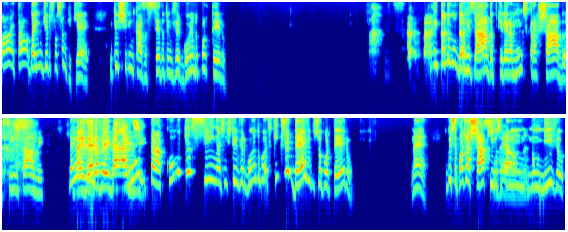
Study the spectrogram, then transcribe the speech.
ah, e tal. Daí um dia ele falou: sabe o que, que é? É que eu chego em casa cedo, eu tenho vergonha do porteiro. Aí todo mundo deu risada, porque ele era muito escrachado, assim, sabe? Daí Mas falei, era verdade. Puta, como que assim? A gente tem vergonha do porteiro? O que, que você deve pro seu porteiro? Né? Tipo, você pode achar que Surreal, você está num, né? num, nível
